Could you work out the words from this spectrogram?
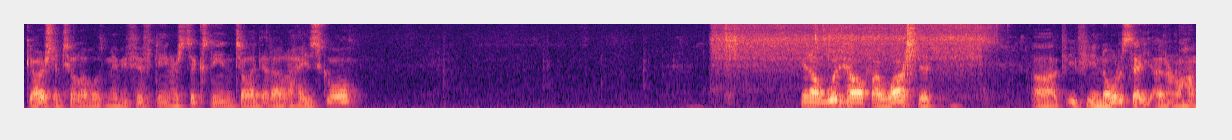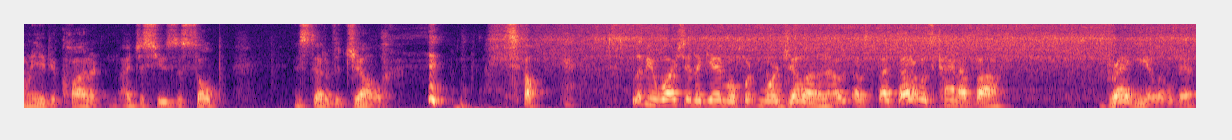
gosh, until I was maybe 15 or 16, until I got out of high school. You know, would help. I washed it. Uh, if, if, you notice that, I don't know how many of you caught it. I just used the soap instead of the gel. so let me wash it again. We'll put more gel on it. I, was, I thought it was kind of uh, draggy a little bit.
